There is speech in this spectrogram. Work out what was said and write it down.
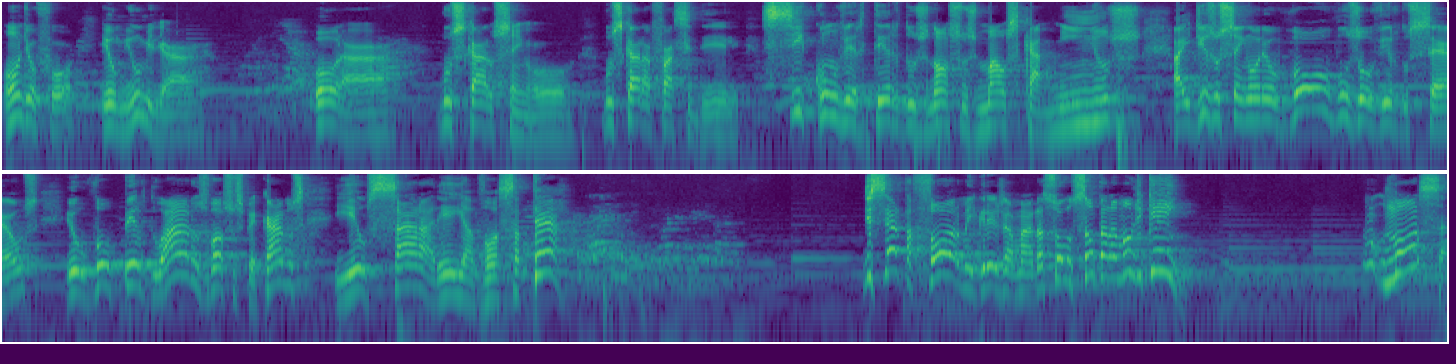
onde eu for, eu me humilhar, orar, buscar o Senhor, buscar a face dele, se converter dos nossos maus caminhos. Aí diz o Senhor: Eu vou vos ouvir dos céus, eu vou perdoar os vossos pecados e eu sararei a vossa terra. De certa forma, igreja amada, a solução está na mão de quem? Nossa!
